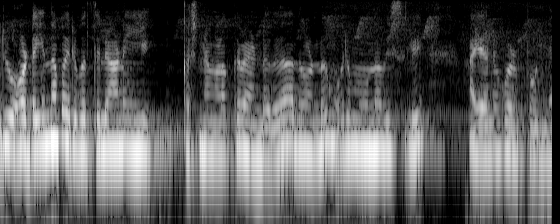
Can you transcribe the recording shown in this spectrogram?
ഒരു ഉടയുന്ന പരുവത്തിലാണ് ഈ കഷ്ണങ്ങളൊക്കെ വേണ്ടത്. അതുകൊണ്ട് ഒരു മൂന്ന് വിസിൽ ആയാലും കുഴപ്പമില്ല.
